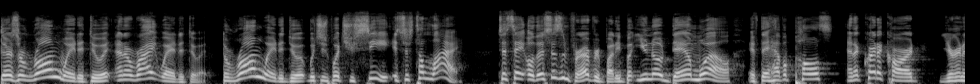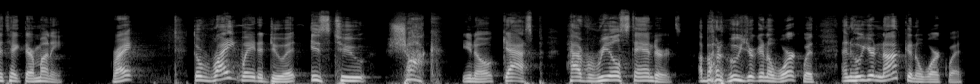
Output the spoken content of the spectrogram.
There's a wrong way to do it and a right way to do it. The wrong way to do it, which is what you see, is just to lie to say, oh, this isn't for everybody, but you know damn well if they have a pulse and a credit card, you're going to take their money, right? The right way to do it is to shock, you know, gasp, have real standards about who you're going to work with and who you're not going to work with.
